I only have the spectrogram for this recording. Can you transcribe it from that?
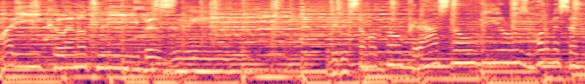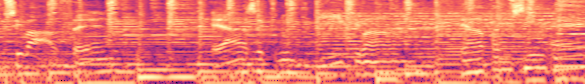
malý klenot líbezný. Kdyby samotnou krásnou vílu s hormi jsem přivál fén, já řeknu díky vám, já patřím én.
